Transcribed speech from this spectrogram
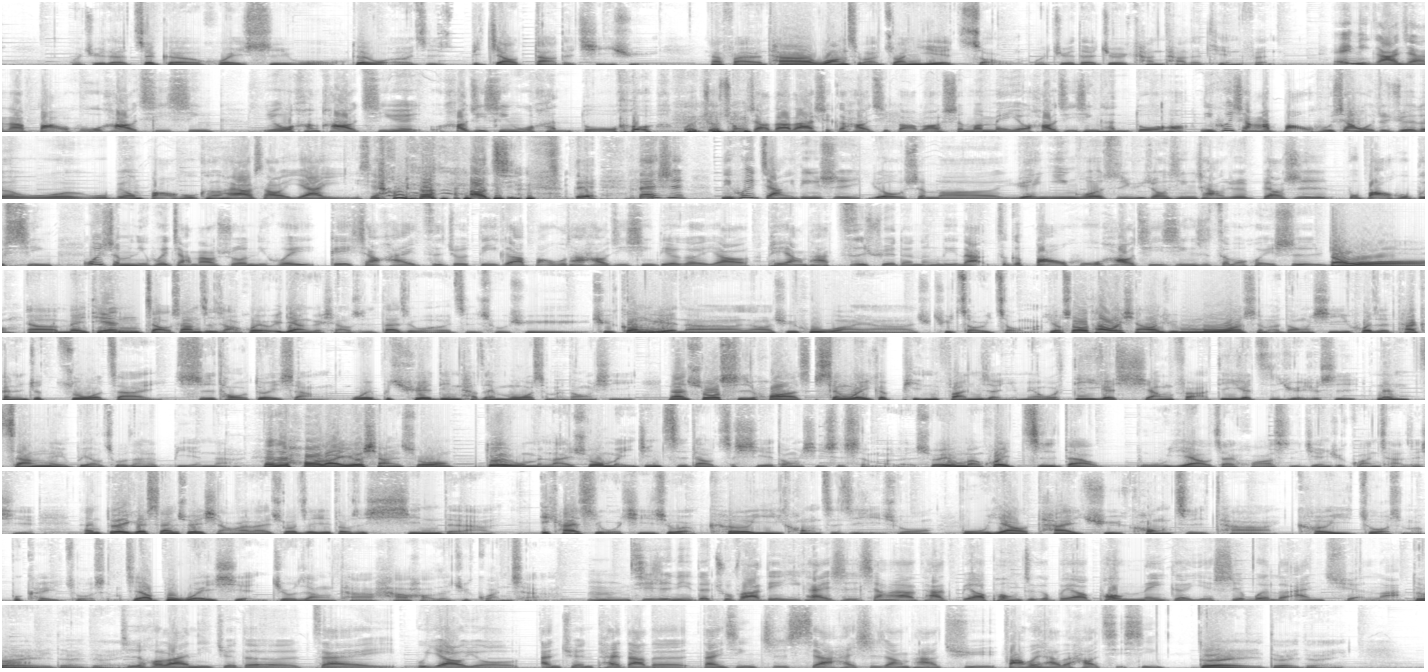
我觉得这个会是我对我儿子比较大的期许。那反而他往什么专业走，我觉得就会看他的天分。诶，你刚刚讲到保护好奇心。因为我很好奇，因为好奇心我很多，我就从小到大是个好奇宝宝，什么没有，好奇心很多哈。你会想要保护，像我就觉得我我不用保护，可能还要稍微压抑一下，不要好奇。对，但是你会讲一定是有什么原因，或者是语重心长，就是表示不保护不行。为什么你会讲到说你会给小孩子，就第一个要保护他好奇心，第二个要培养他自学的能力？那这个保护好奇心是怎么回事？像我呃每天早上至少会有一两个小时带着我儿子。出去去公园啊，然后去户外啊，去走一走嘛。有时候他会想要去摸什么东西，或者他可能就坐在石头堆上，我也不确定他在摸什么东西。那说实话，身为一个平凡人，有没有？我第一个想法，第一个直觉就是那很脏诶、不要坐在那边呐、但是后来又想说，对我们来说，我们已经知道这些东西是什么了，所以我们会知道不要再花时间去观察这些。但对一个三岁小孩来说，这些都是新的啊。一开始我其实是有刻意控制自己，说不要太去控制他可以做什么，不可以做什么，只要不危险，就让他好好的去观察。嗯，其实你的出发点一开始想要他不要碰这个，不要碰那个，也是为了安全啦。对对对。只是后来你觉得在不要有安全太大的担心之下，还是让他去发挥他的好奇心。对对对。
